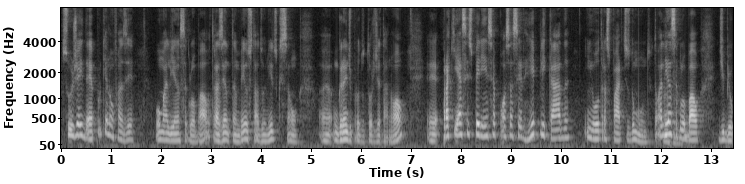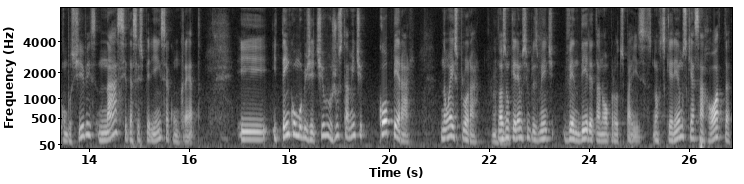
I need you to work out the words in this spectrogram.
surge a ideia: por que não fazer uma aliança global, trazendo também os Estados Unidos, que são uh, um grande produtor de etanol, eh, para que essa experiência possa ser replicada em outras partes do mundo. Então, a Aliança uhum. Global de Biocombustíveis nasce dessa experiência concreta e, e tem como objetivo justamente cooperar, não é explorar. Uhum. Nós não queremos simplesmente vender etanol para outros países. Nós queremos que essa rota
